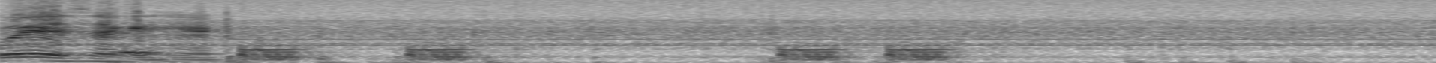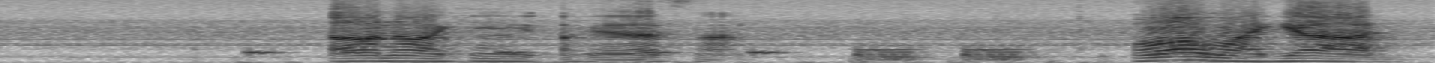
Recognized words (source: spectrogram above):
Wait a second here. Oh no, I can't. Okay, that's not. Oh my god.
